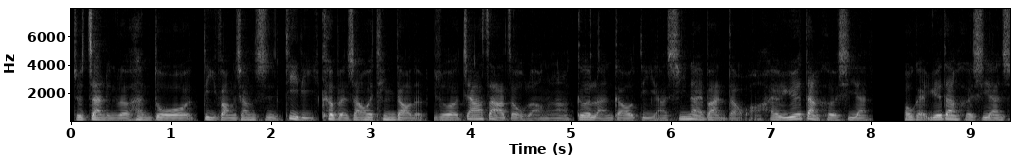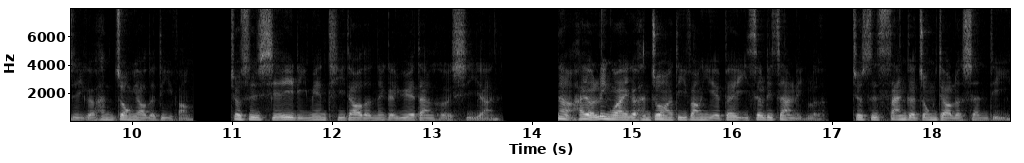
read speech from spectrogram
就占领了很多地方，像是地理课本上会听到的，比如说加萨走廊啊、戈兰高地啊、西奈半岛啊，还有约旦河西岸。OK，约旦河西岸是一个很重要的地方，就是协议里面提到的那个约旦河西岸。那还有另外一个很重要的地方也被以色列占领了。就是三个宗教的圣地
